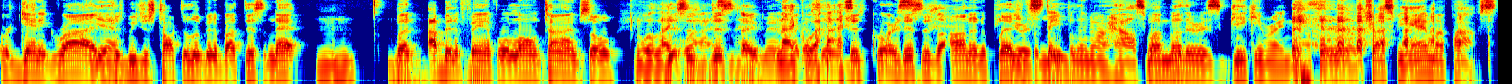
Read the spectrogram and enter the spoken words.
organic ride Yeah. because we just talked a little bit about this and that. Mhm. But Mhm. I've been a fan for a long time, so Well, This likewise, is- this- man. hey, man, like Likewise, said, this- of course. this is an honor and a pleasure You're a staple me. in our house. My Well, mother is geeking right now, for real. Trust me, and my pops.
